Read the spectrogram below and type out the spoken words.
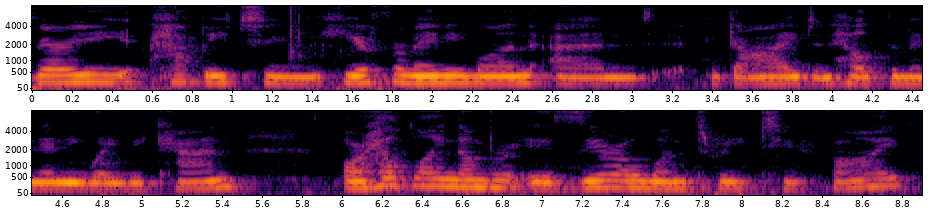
very happy to hear from anyone and guide and help them in any way we can. Our helpline number is 01325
